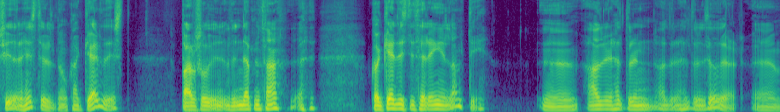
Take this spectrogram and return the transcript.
síðan hinsturildun og hvað gerðist bara svo við nefnum það hvað gerðist í þeirra eigin landi um, alveg heldur en, en þjóðverðar um,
